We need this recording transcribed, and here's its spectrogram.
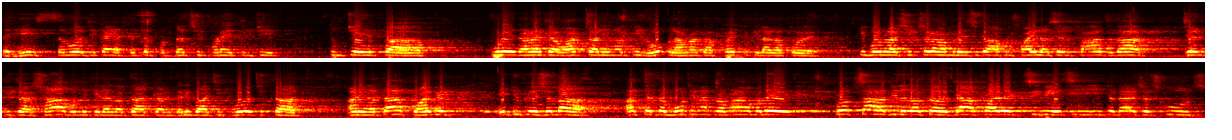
तर हे सर्व जे काही अत्यंत पद्धतशीरपणे तुमची तुमचे पुढे जाण्याच्या वाटचालीवरती रोख लावण्याचा प्रयत्न केला जातोय. की शिक्षणामध्ये सुद्धा आपण पाहिलं असेल पाच हजार झडपीच्या शाळा बंद केल्या जातात कारण गरिबाची पोरं शिकतात आणि आता प्रायव्हेट एज्युकेशनला अत्यंत मोठ्या प्रमाणामध्ये प्रोत्साहन दिलं जातं. ज्या प्रायव्हेट सीबीएसई इंटरनॅशनल स्कूल्स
